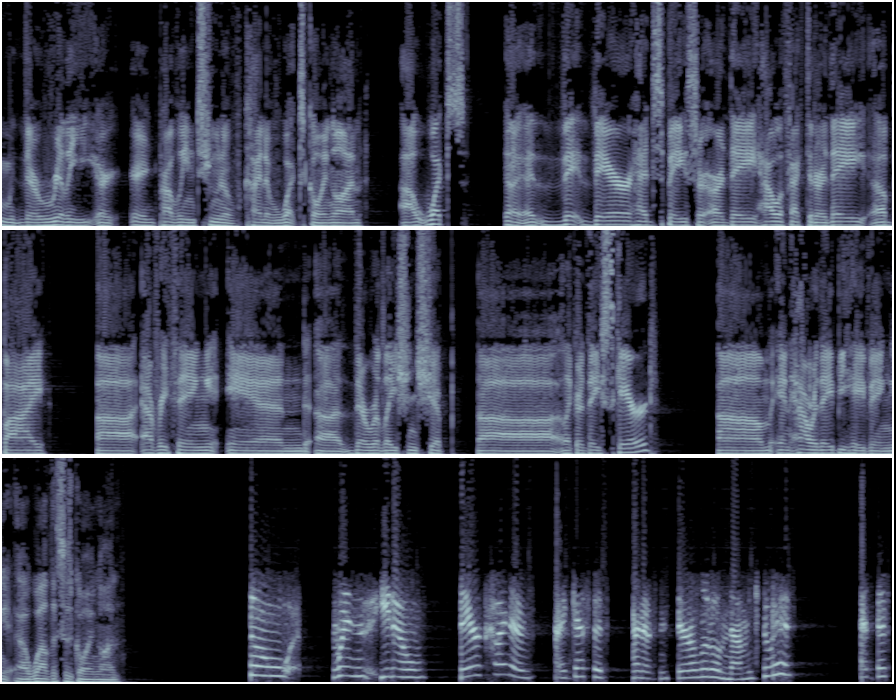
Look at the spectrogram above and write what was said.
they're really are, are probably in tune of kind of what's going on. Uh, what's uh, they, their headspace? Or are they how affected are they uh, by uh, everything and uh, their relationship? Uh, like, are they scared? Um, and how are they behaving while this is going on? So when you know they're kind of, I guess it's kind of they're a little numb to it at this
